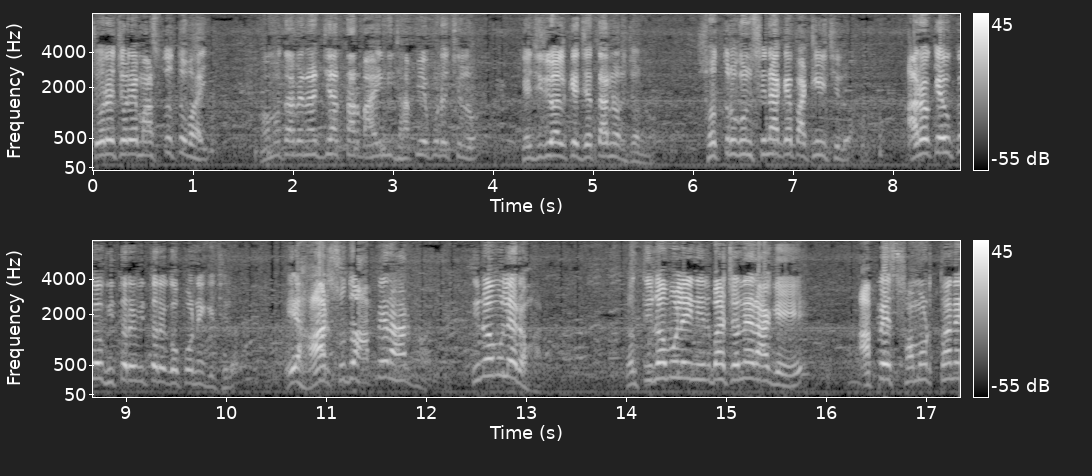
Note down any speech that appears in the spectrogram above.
চোরে চোরে মাসতো তো ভাই, মমতা ব্যানার্জি আর তার বাহিনী ঝাঁপিয়ে পড়েছিল কেজরিওয়ালকে জেতানোর জন্য। শত্রুঘ্ন সিনহাকে পাঠিয়েছিল। আরও কেউ কেউ ভিতরে ভিতরে গোপনে গেছিল। এ হার শুধু আপের হার নয় তৃণমূলের হার। কারণ তৃণমূল এই নির্বাচনের আগে আপের সমর্থনে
